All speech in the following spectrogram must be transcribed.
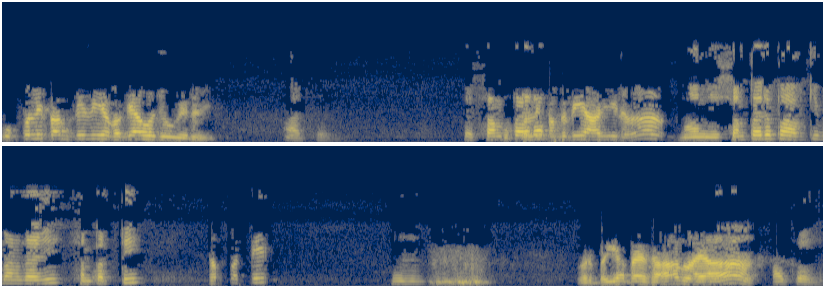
ਉੱਪਰਲੀ ਪੰਕਤੀ ਦੀ ਇਹ ਵਗਿਆ ਹੋ ਜੂਗੀ ਨਹੀਂ ਅੱਛਾ ਤੇ ਸੰਪੈ ਉੱਪਰਲੀ ਦਾ ਪੰਕਤੀ ਆ ਗਈ ਨਾ। ਹਾਂਜੀ ਸੰਪੈ ਦਾ ਭਾਵ ਕੀ ਬਣਦਾ ਜੀ? ਸੰਪਤੀ? ਸੰਪਤੀ। ਹੂੰ ਰੁਪਈਆ ਪੈਸਾ ਮਾਇਆ ਅੱਛਾ ਜੀ।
